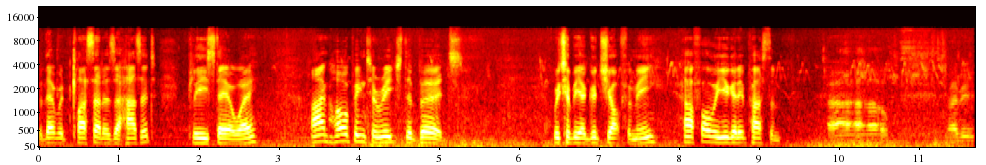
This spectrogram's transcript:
but that would class that as a hazard please stay away I'm hoping to reach the birds which will be a good shot for me how far will you get it past them Uh, maybe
